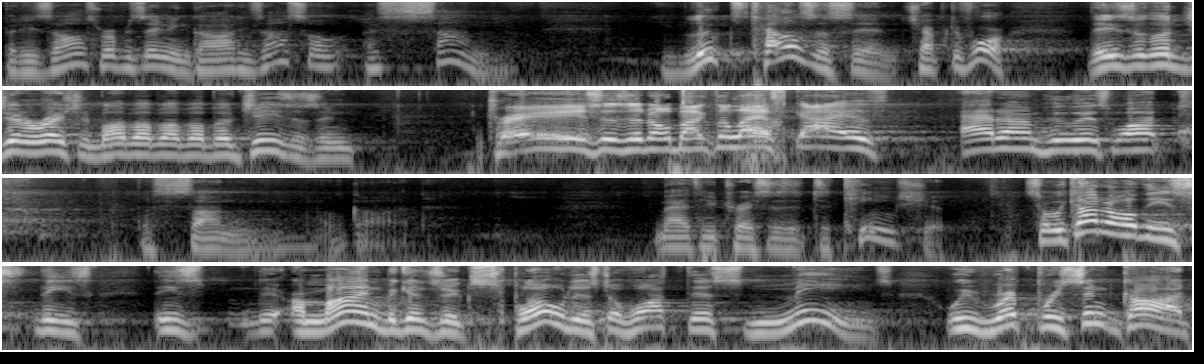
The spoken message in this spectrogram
but he's also representing God. He's also a son. Luke tells us in chapter 4 these are the generation, blah, blah, blah, blah, blah, Jesus. And traces it all back. The last guy is Adam, who is what? The Son of God. Matthew traces it to kingship. So we got all these, these, these, our mind begins to explode as to what this means. We represent God.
